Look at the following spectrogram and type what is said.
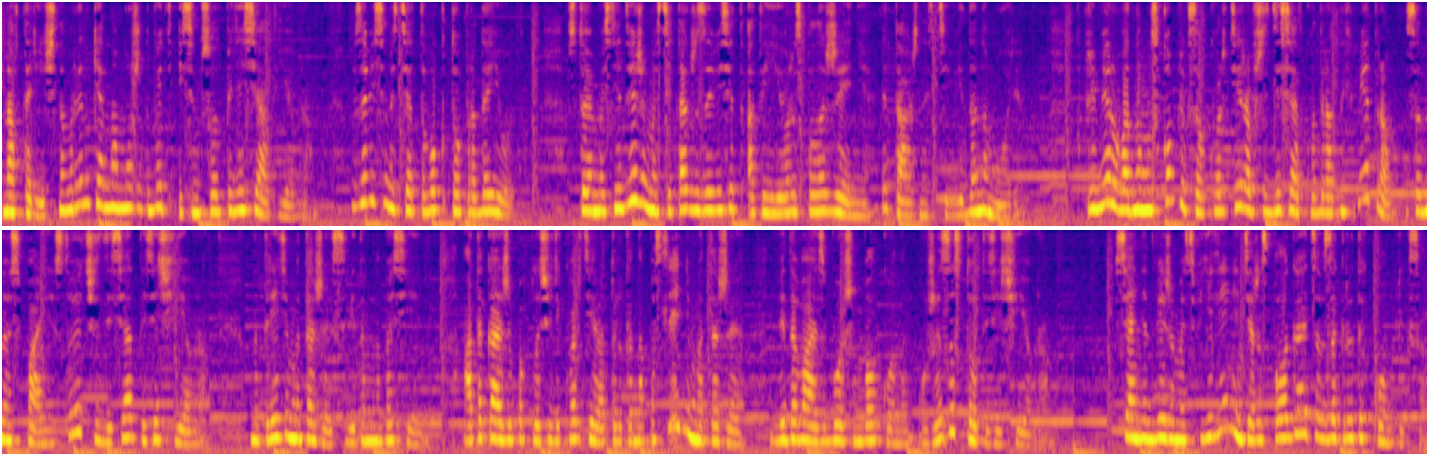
На вторичном рынке она может быть и 750 евро, в зависимости от того, кто продает – Стоимость недвижимости также зависит от ее расположения, этажности, вида на море. К примеру, в одном из комплексов квартира в 60 квадратных метров с одной спальней стоит 60 тысяч евро на третьем этаже с видом на бассейн. А такая же по площади квартира только на последнем этаже, видовая с большим балконом, уже за 100 тысяч евро. Вся недвижимость в Елените располагается в закрытых комплексах.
